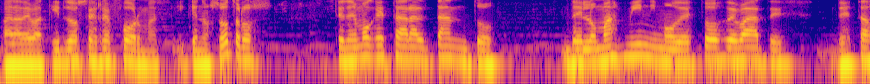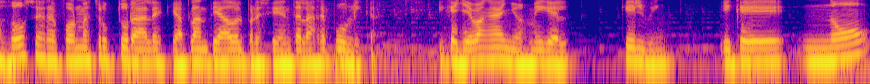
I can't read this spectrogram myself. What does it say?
para debatir 12 reformas y que nosotros tenemos que estar al tanto de lo más mínimo de estos debates, de estas 12 reformas estructurales que ha planteado el presidente de la República y que llevan años, Miguel Kilvin, y que no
